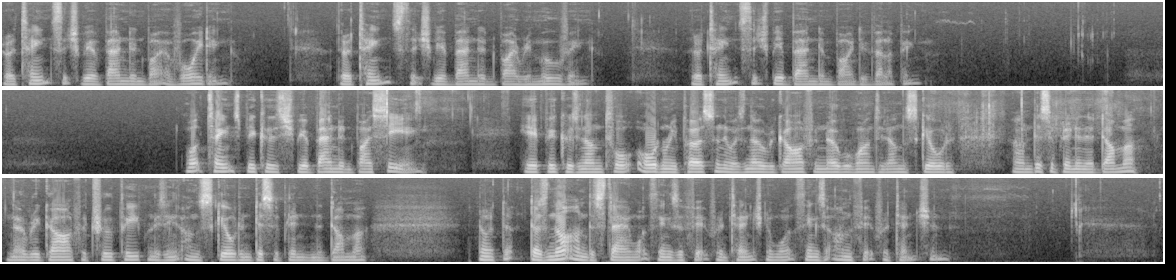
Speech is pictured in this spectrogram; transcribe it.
There are taints that should be abandoned by avoiding. There are taints that should be abandoned by removing. There are taints that should be abandoned by developing. What taints because should be abandoned by seeing? Here because an untaught ordinary person who has no regard for noble ones and unskilled, and undisciplined in the Dhamma, no regard for true people, is unskilled and disciplined in the Dhamma, does not understand what things are fit for attention and what things are unfit for attention.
